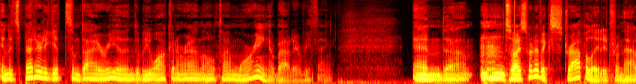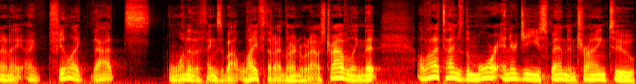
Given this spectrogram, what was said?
and it's better to get some diarrhea than to be walking around the whole time worrying about everything. And um, so I sort of extrapolated from that, and I, I feel like that's one of the things about life that I learned when I was traveling that a lot of times the more energy you spend in trying to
